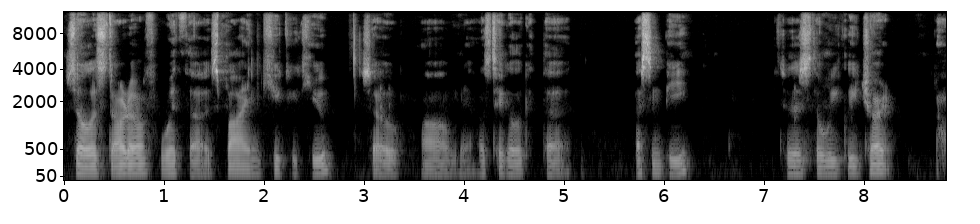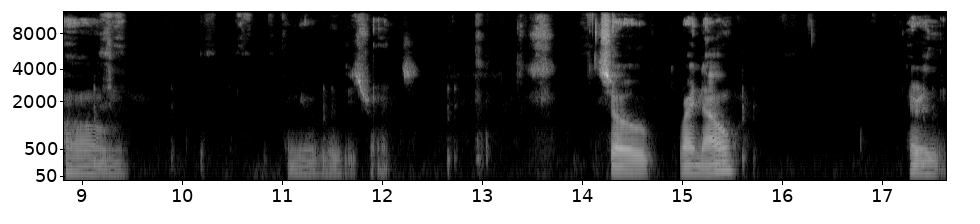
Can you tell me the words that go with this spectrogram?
So let's start off with uh, SPY and QQQ. So um, yeah, let's take a look at the S&P. So this is the weekly chart. Um, let me remove these drawings. So right now, or in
